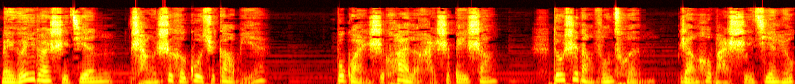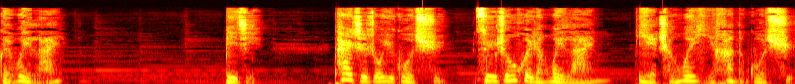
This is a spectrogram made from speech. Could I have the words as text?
每隔一段时间，尝试和过去告别，不管是快乐还是悲伤，都适当封存。”然后把时间留给未来。毕竟，太执着于过去，最终会让未来也成为遗憾的过去。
